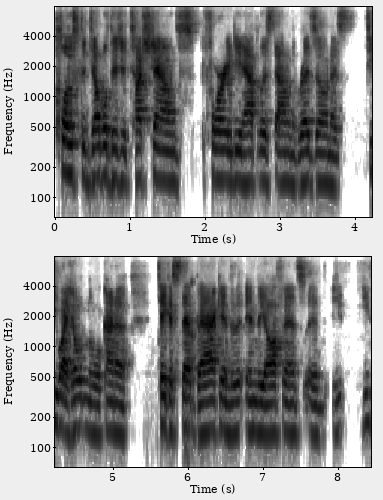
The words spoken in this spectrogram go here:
close to double digit touchdowns for Indianapolis down in the red zone as T.Y. Hilton will kind of take a step back in the, in the offense. And he, he,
